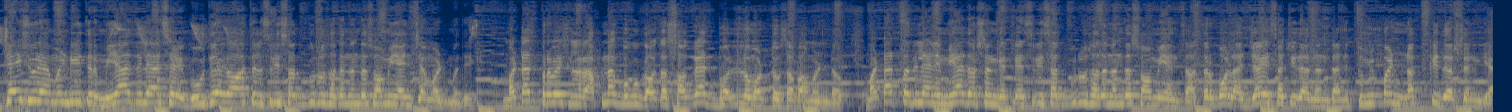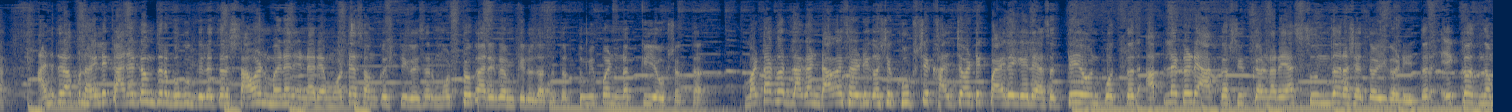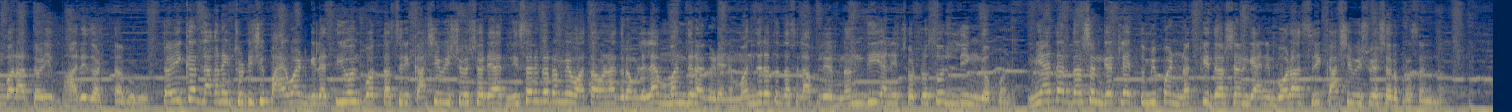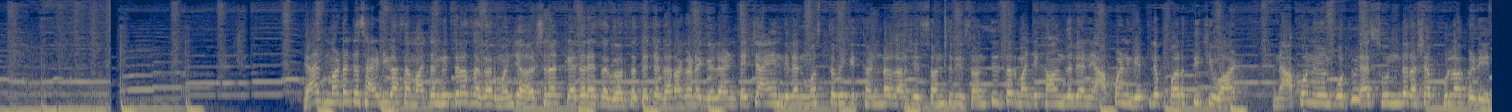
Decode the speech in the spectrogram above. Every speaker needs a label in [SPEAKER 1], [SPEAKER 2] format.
[SPEAKER 1] जय शिवराय मंडळी तर मी आज दिले असे गुदे गावातील श्री सद्गुरू सदानंद स्वामी यांच्या मठमध्ये. मठात प्रवेश केल्यावर आपणाक बघू गावचा सगळ्यात भल्लो मोठो सभा मंडप. मठात तर दिले आणि मी दर्शन घेतले श्री सद्गुरू सदानंद स्वामी यांचा. तर बोला जय सचिदानंद आणि तुम्ही पण नक्की दर्शन घ्या. आणि जर आपण हिले कार्यक्रम जर बघू गेले तर श्रावण महिन्यात येणाऱ्या मोठ्या संकष्टी गैसर मोठो कार्यक्रम केला जातो तर तुम्ही पण नक्की येऊ शकतात. मटाकत लागण डाव्या साईडीक असे खूपशे खालच्या वाटेक पायरे गेले असत ते येऊन पोचतात आपल्याकडे आकर्षित करणाऱ्या या सुंदर अशा तळीकडे. तर एकच नंबर हा तळी भारीच वाटता बघू. तळीकत लागण एक छोटीशी पायवाट गेल्या ती येऊन पोचतात श्री काशी विश्वेश्वर या निसर्गरम्य वातावरणात रमलेल्या मंदिराकडे. आणि मंदिरातच असलं आपले नंदी आणि छोटोसो लिंग पण. मी आता दर्शन घेतले तुम्ही पण नक्की दर्शन घ्या आणि बोला श्री काशी विश्वेश्वर प्रसन्न. याच मठाच्या साईडिक असा माझ्या मित्राचं घर म्हणजे हर्षराज केदार याचं घर तर त्याच्या घराकडे गेले आणि त्याच्या आईन दिल्यान मस्तपैकी थंडगार अशी संत्री संत्री तर माझी खाऊन झाली आणि आपण घेतले परतीची वाट आणि आपण येऊन पोचलो या सुंदर अशा फुलाकडे.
